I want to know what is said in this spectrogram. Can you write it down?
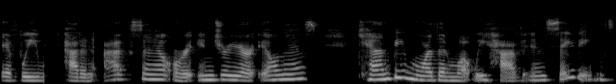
if we had an accident or injury or illness, can be more than what we have in savings.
